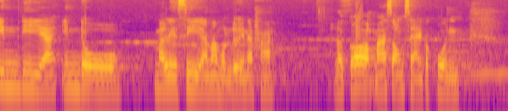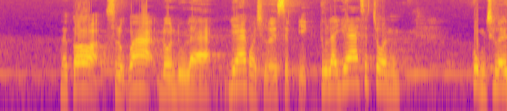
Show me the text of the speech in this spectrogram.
อินเดีย อินโด มาเลเซียมาหมดเลยนะคะ แล้วก็มา 2 0 0แสนกว่าคน แล้วก็สรุปว่าโดนดูแลแย่กว่าเฉลยศึกอีก ดูแลแย่ซะจนกลุ่มเฉลย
